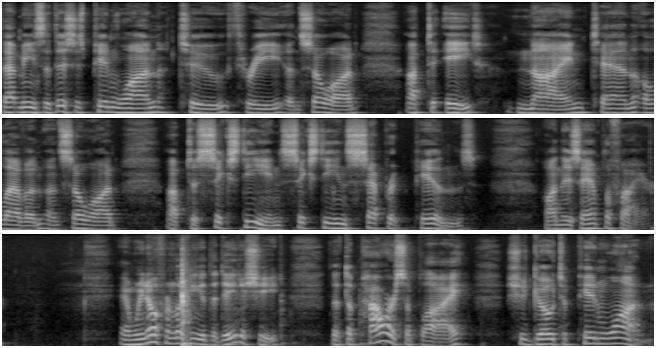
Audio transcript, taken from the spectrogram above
That means that this is pin 1, 2, 3, and so on, up to 8, 9, 10, 11, and so on, up to 16, 16 separate pins on this amplifier. And we know from looking at the data sheet that the power supply should go to pin 1.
